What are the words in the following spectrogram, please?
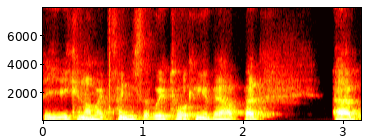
the economic things that we're talking about. But uh,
